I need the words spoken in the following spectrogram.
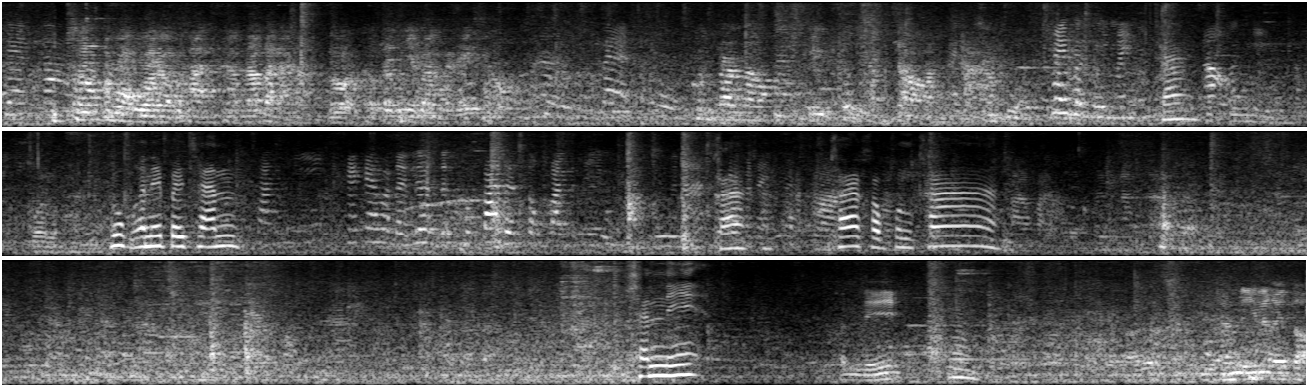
แจ้งได้ช่องวงวรพันธ์ครับรับบัตรนะครับตรวจเขาเป็นพยาบาลหมายเลขสองแปดหก คุณประนอมคือคุณชักจรค่ะใช่เบอร์นี้ไหมได้อ๋อโอเควรพันธ์ลูกอันนี้ไปชั้น ชั้นนี้ใกล้ๆบันไดเลื่อนเดินคุณป้าเดินตรงไปมันจะอยู่ขวามือนะค่ะบันไดเลื่อนค่ะขอบคุณค่ะชั้นนี้ชั้นนี้อืมชั้นนี้ยังไงต่อ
